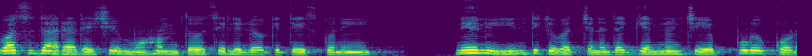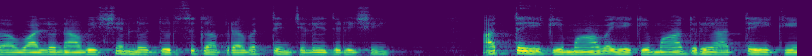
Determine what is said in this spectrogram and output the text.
వసుధర రిషి మొహం దోసిలిలోకి తీసుకుని నేను ఇంటికి వచ్చిన దగ్గర నుంచి ఎప్పుడూ కూడా వాళ్ళు నా విషయంలో దురుసుగా ప్రవర్తించలేదు రిషి. అత్తయ్యకి మావయ్యకి మాధురి అత్తయ్యకి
